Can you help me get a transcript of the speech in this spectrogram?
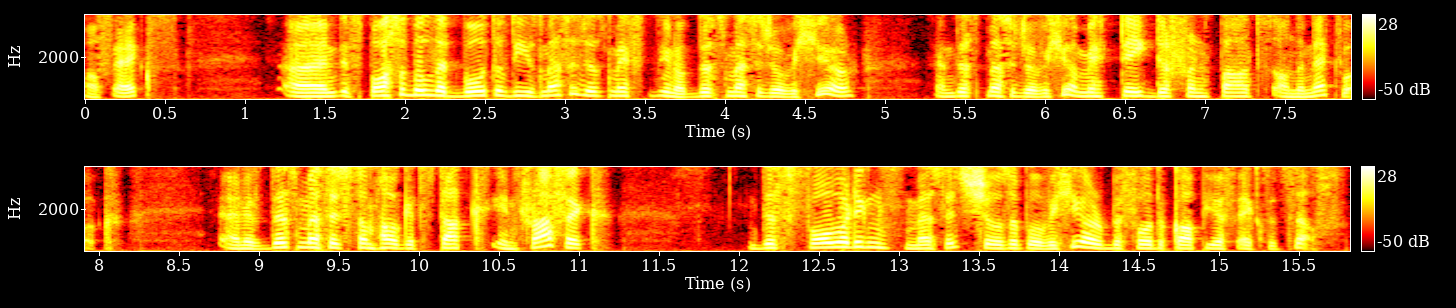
of X, and it's possible that both of these messages may, you know, this message over here and this message over here may take different paths on the network. And if this message somehow gets stuck in traffic, this forwarding message shows up over here before the copy of X itself.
